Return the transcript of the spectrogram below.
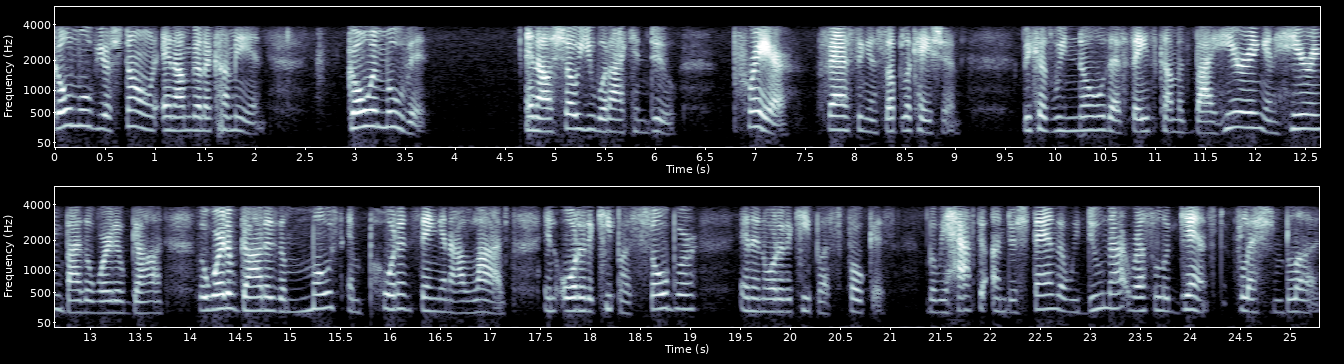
Go move your stone and I'm going to come in. Go and move it. And I'll show you what I can do. Prayer, fasting, and supplication because we know that faith cometh by hearing and hearing by the word of God. The word of God is the most important thing in our lives in order to keep us sober and in order to keep us focused. But we have to understand that we do not wrestle against flesh and blood.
